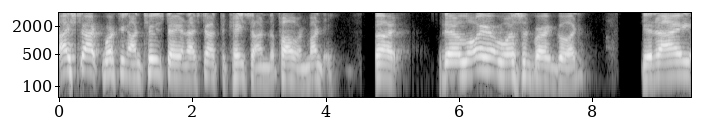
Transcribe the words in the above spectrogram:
I start working on Tuesday and I start the case on the following Monday. But their lawyer wasn't very good. Did I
